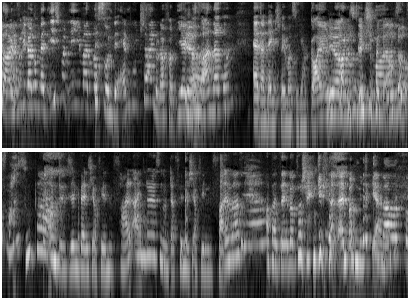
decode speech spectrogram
sagen. So wiederum, wenn ich von irgendjemandem noch so einen DM-Gutschein oder von irgendwas Ja. anderem, äh, dann denke ich mir immer so, ja geil, konnte ich ich bin mal auch so, ach super, und den werde ich auf jeden Fall einlösen und da finde ich auf jeden Fall was. Aber selber verschenke ich halt einfach nicht gerne. Genau so.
